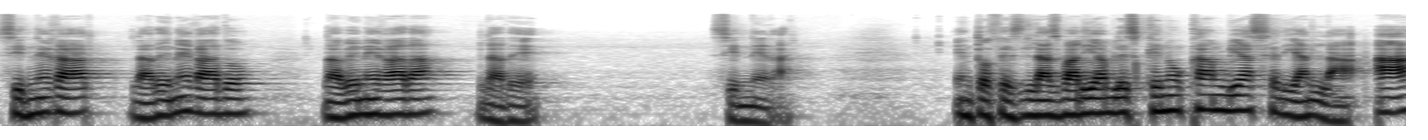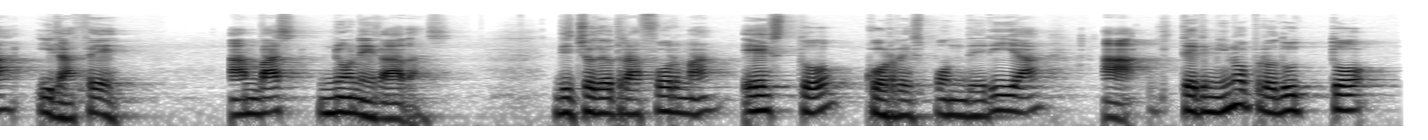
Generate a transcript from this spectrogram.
sin negar, la D negado, la B negada, la D sin negar. Entonces las variables que no cambian serían la A y la C, ambas no negadas. Dicho de otra forma, esto correspondería a término producto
